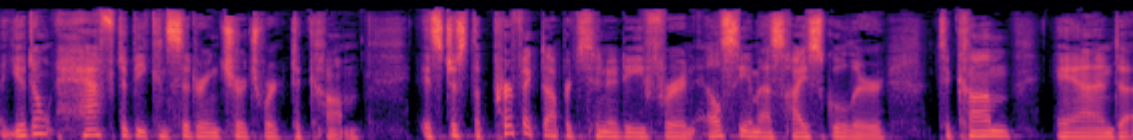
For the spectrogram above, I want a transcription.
you don't have to be considering church work to come. It's just the perfect opportunity for an LCMS high schooler to come and uh,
